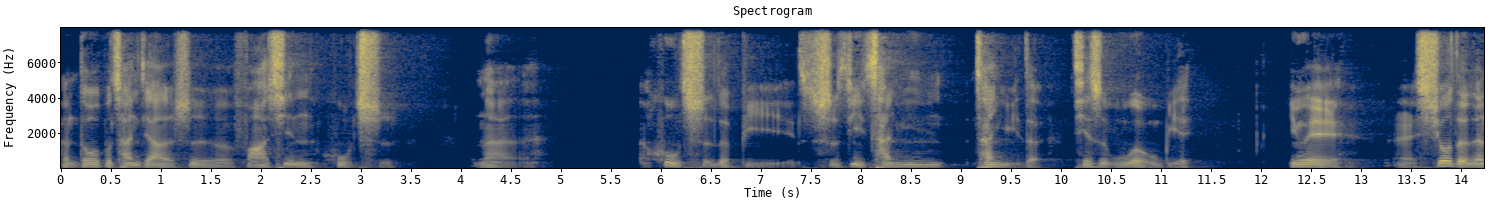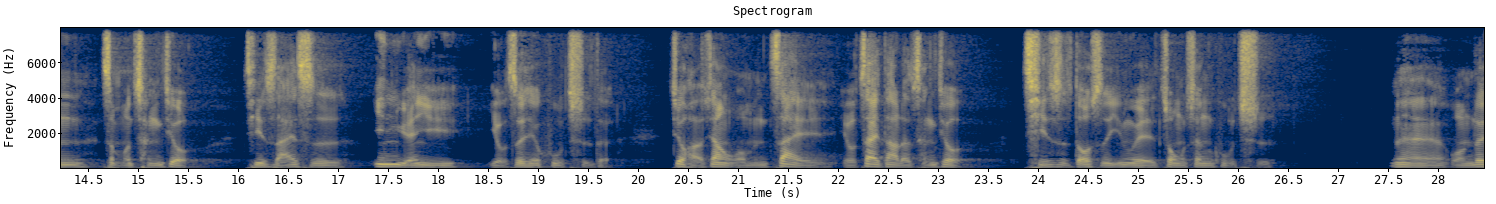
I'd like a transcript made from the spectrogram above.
很多不参加的是发心护持，那护持的比实际参参与的其实无二无别，因为呃修的人怎么成就，其实还是因缘于有这些护持的，就好像我们再有再大的成就。其实都是因为众生护持。那我们的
